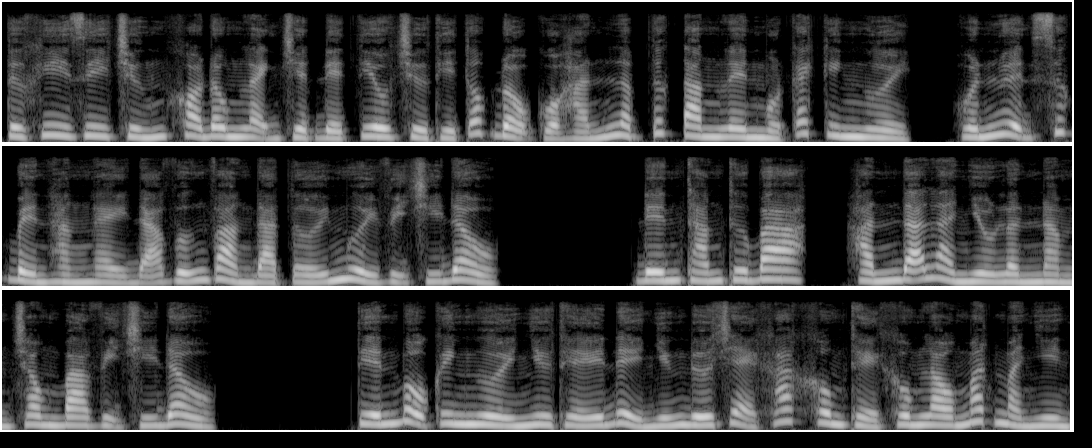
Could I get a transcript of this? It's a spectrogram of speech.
từ khi di chứng kho đông lạnh triệt để tiêu trừ thì tốc độ của hắn lập tức tăng lên một cách kinh người, huấn luyện sức bền hàng ngày đã vững vàng đạt tới 10 vị trí đầu. Đến tháng thứ ba, hắn đã là nhiều lần nằm trong ba vị trí đầu. Tiến bộ kinh người như thế để những đứa trẻ khác không thể không lau mắt mà nhìn,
